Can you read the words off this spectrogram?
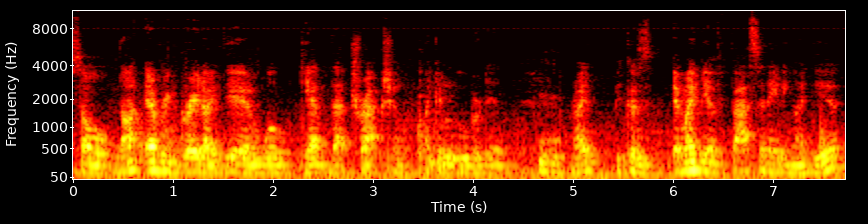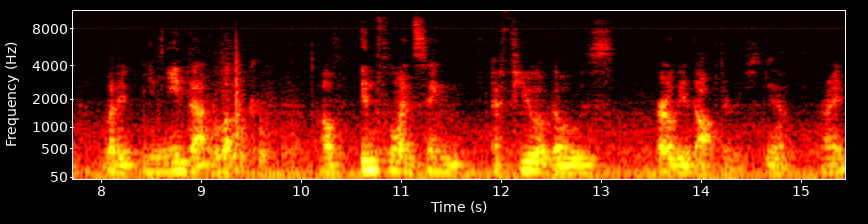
So not every great idea will get that traction like an Mhm. Uber did, right? Because it might be a fascinating idea, but it, you need that luck of influencing a few of those early adopters, Yeah. right?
